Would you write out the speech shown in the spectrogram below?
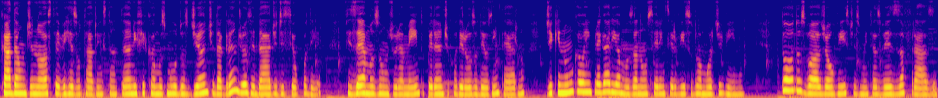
Cada um de nós teve resultado instantâneo e ficamos mudos diante da grandiosidade de seu poder. Fizemos um juramento perante o poderoso Deus interno de que nunca o empregaríamos a não ser em serviço do amor divino. Todos vós já ouvistes muitas vezes a frase:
